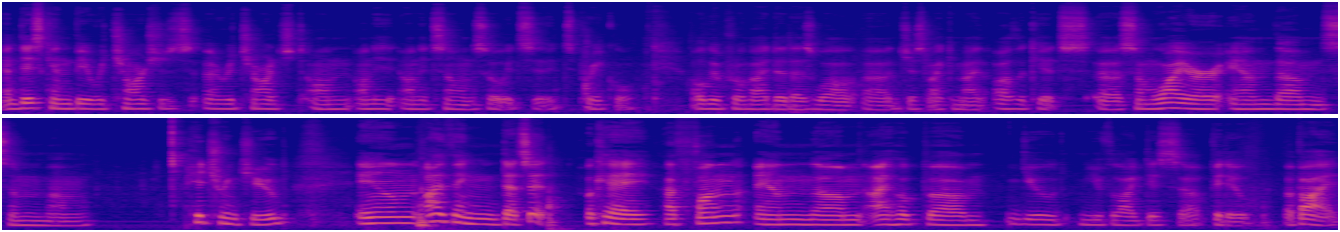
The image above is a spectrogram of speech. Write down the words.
and this can be recharges uh, recharged on on it, on its own. So it's it's pretty cool. I'll be provided as well, uh, just like in my other kits, uh, some wire and um, some um, heat shrink tube. And I think that's it. Okay, have fun, and um, I hope um, you you've liked this uh, video. Bye bye.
